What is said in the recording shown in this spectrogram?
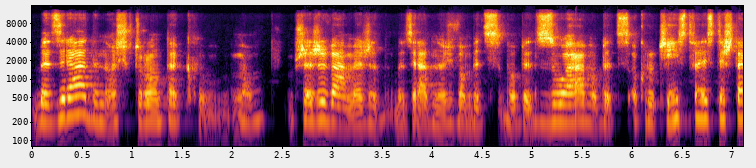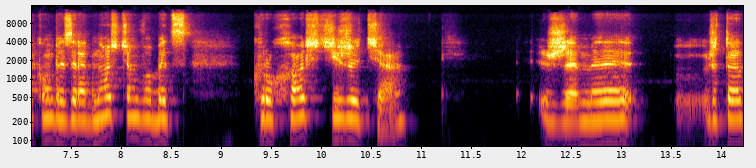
bezradność, którą tak no, przeżywamy, że bezradność wobec, wobec zła, wobec okrucieństwa jest też taką bezradnością wobec kruchości życia, że my, że to,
